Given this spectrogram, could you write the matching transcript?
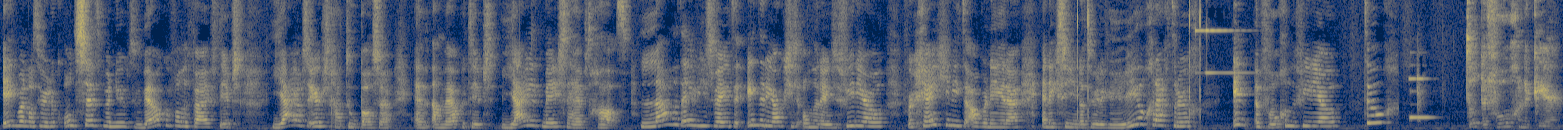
Ik ben natuurlijk ontzettend benieuwd welke van de 5 tips jij als eerste gaat toepassen en aan welke tips jij het meeste hebt gehad. Laat het eventjes weten in de reacties onder deze video. Vergeet je niet te abonneren en ik zie je natuurlijk heel graag terug in een volgende video. Doeg! Tot de volgende keer.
